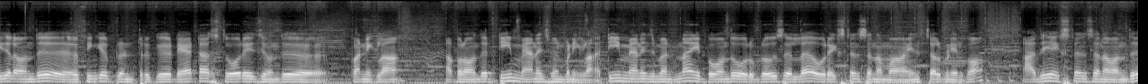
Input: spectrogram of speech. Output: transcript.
இதில் வந்து ஃபிங்கர் பிரிண்ட் இருக்குது டேட்டா ஸ்டோரேஜ் வந்து பண்ணிக்கலாம். அப்புறம் வந்து டீம் மேனேஜ்மெண்ட் பண்ணிக்கலாம். டீம் மேனேஜ்மெண்ட்னால் இப்போ வந்து ஒரு ப்ரௌசரில் ஒரு எக்ஸ்டென்ஷன் நம்ம இன்ஸ்டால் பண்ணியிருக்கோம். அதே எக்ஸ்டென்ஷனை வந்து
